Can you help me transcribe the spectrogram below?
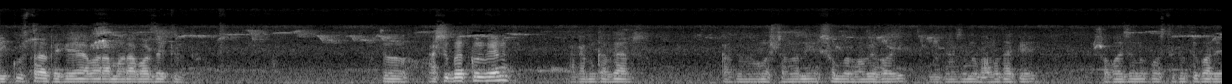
এই কুস্তারা থেকে আবার আমার আবার যাইতে হতো। তো আশীর্বাদ করবেন আগামীকালকার কালকে অনুষ্ঠান জানি সুন্দরভাবে হয় ওদের জন্য ভালো থাকে সবাই যেন উপস্থিত হতে পারে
